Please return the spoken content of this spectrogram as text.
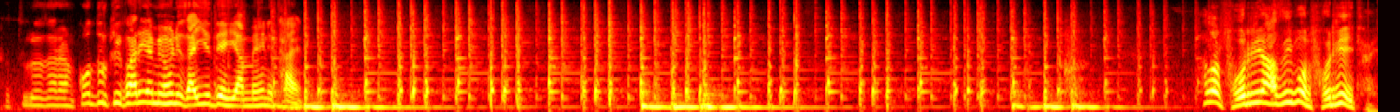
সত্তর হাজার এখন কদ্দূর কি পারি? আমি হয়নি যাইয়ে দেখি আমি হয়নি থাকেন আমার ফরিয়ে আজীবন ফরিয়েই থাকে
